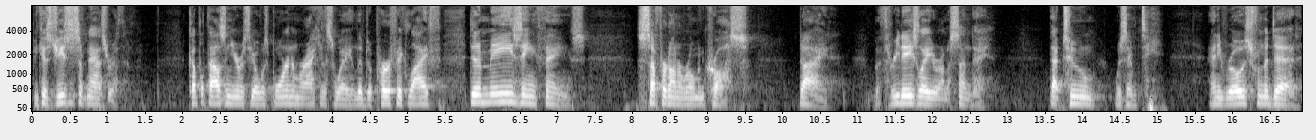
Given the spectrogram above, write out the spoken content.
Because Jesus of Nazareth, a couple thousand years ago, was born in a miraculous way, lived a perfect life, did amazing things, suffered on a Roman cross, died. But three days later, on a Sunday, that tomb was empty. And he rose from the dead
